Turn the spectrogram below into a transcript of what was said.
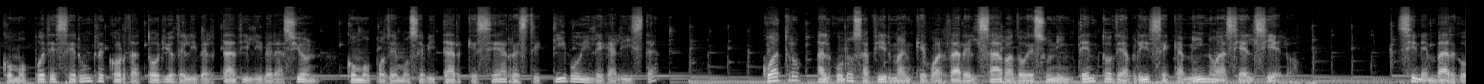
como puede ser un recordatorio de libertad y liberación, ¿cómo podemos evitar que sea restrictivo y legalista? 4. Algunos afirman que guardar el sábado es un intento de abrirse camino hacia el cielo. Sin embargo,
